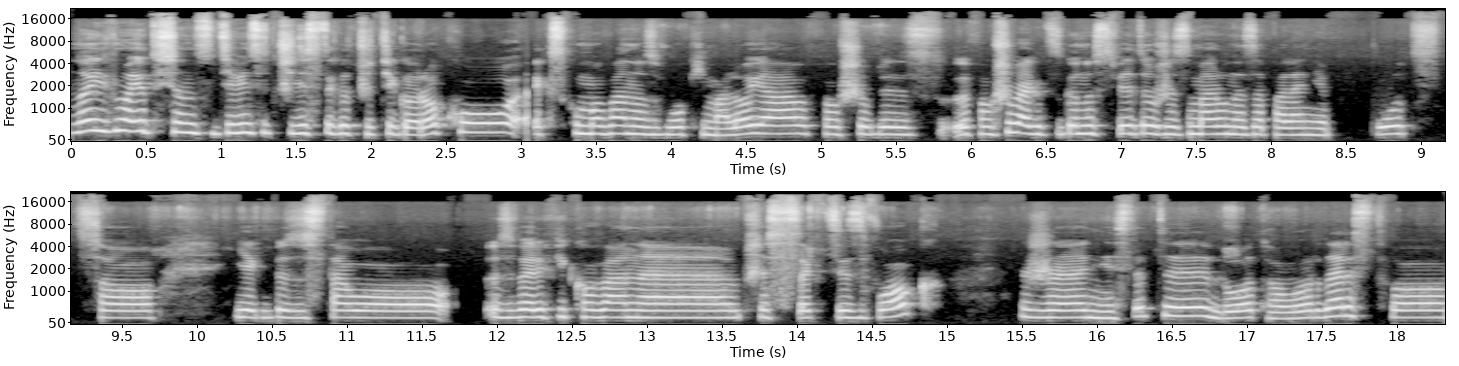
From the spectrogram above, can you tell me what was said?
No i w maju 1933 roku ekskumowano zwłoki Maloja. Fałszywy, fałszywy akt zgonu stwierdzał, że zmarł na zapalenie płuc, co jakby zostało zweryfikowane przez sekcję zwłok, że niestety było to morderstwo.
